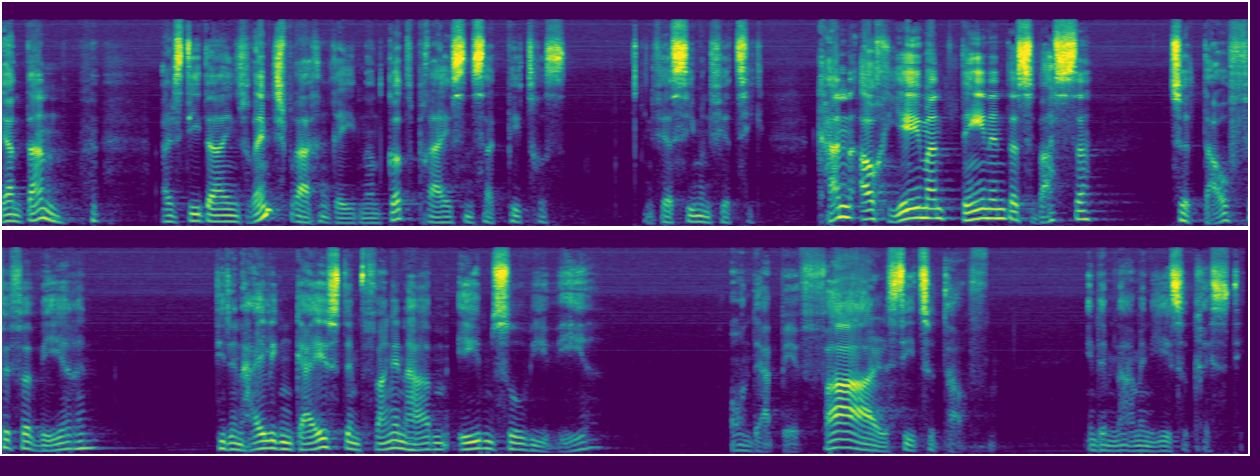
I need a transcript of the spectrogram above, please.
Ja, und dann, als die da in Fremdsprachen reden und Gott preisen, sagt Petrus, in Vers 47, kann auch jemand denen das Wasser zur Taufe verwehren, die den Heiligen Geist empfangen haben, ebenso wie wir? Und er befahl, sie zu taufen in dem Namen Jesu Christi.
